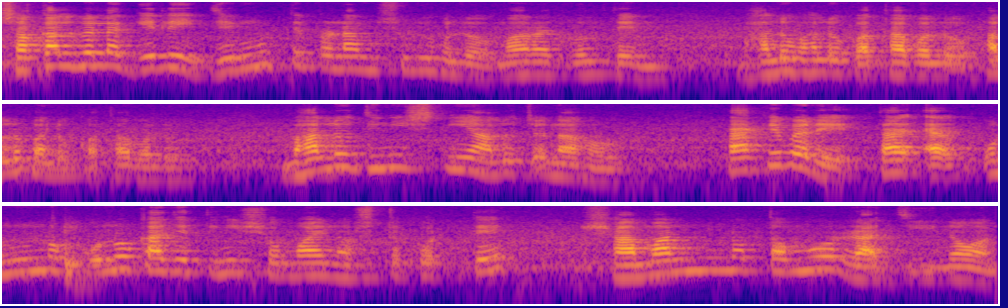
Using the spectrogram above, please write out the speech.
সকালবেলা গেলেই যে মুহূর্তে প্রণাম শুরু হলো, মহারাজ বলতেন, ভালো ভালো কথা বলো, ভালো ভালো কথা বলো। ভালো জিনিস নিয়ে আলোচনা হোক। একেবারে তার অন্য কোনো কাজে তিনি সময় নষ্ট করতে সামান্যতম রাজি নন।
